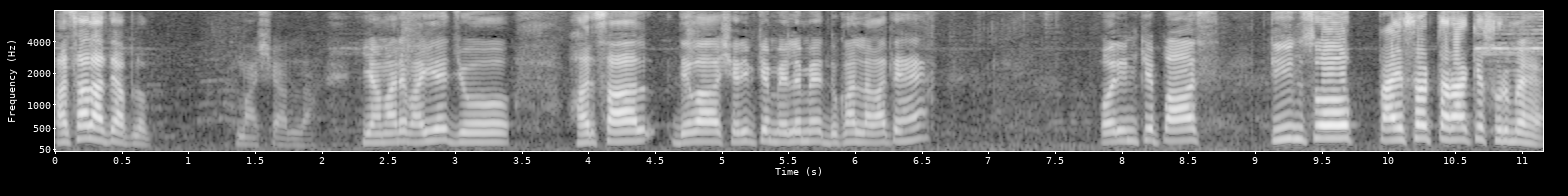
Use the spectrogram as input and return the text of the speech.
हर साल आते आप लोग। माशाल्लाह। ये हमारे भाई है जो हर साल देवा शरीफ के मेले में दुकान लगाते हैं और इनके पास तीन सौ पैंसठ तरह के सुरमे हैं।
